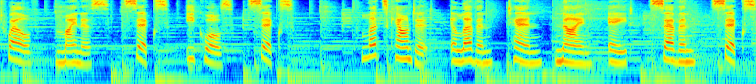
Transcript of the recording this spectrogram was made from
Twelve minus six equals six. Let's count it. 11, 10, 9, 8, 7, 6.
